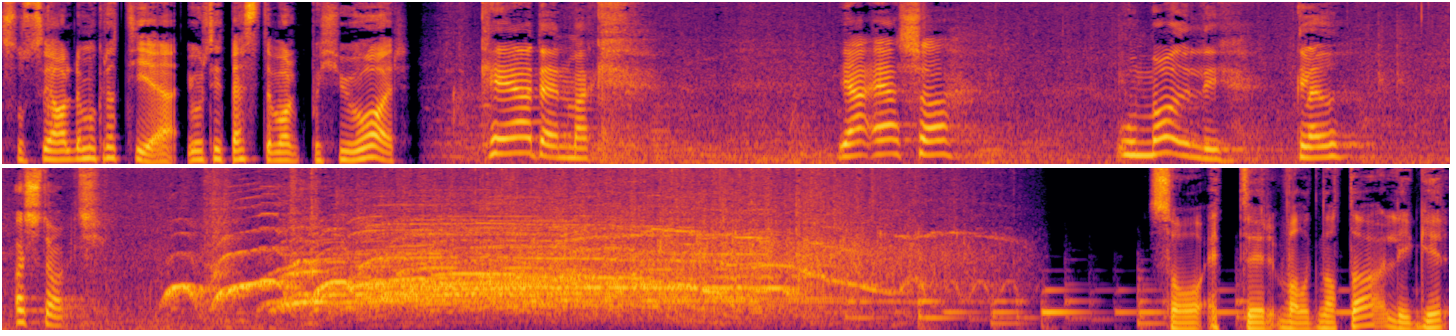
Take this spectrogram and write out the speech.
Sosialdemokratiet, gjorde sitt beste valg på 20 år. Kjære Danmark. Jeg er så umåtelig glad og stolt. Så etter valgnatta ligger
